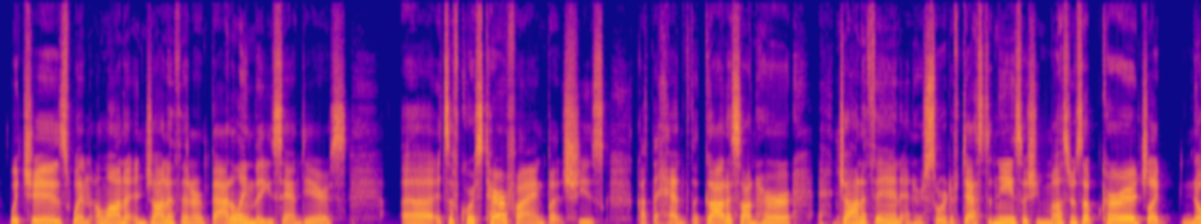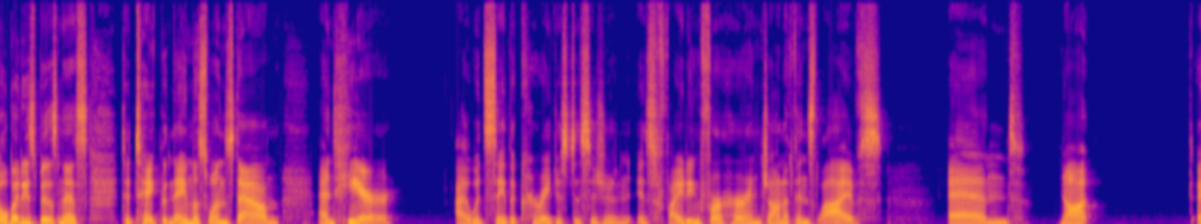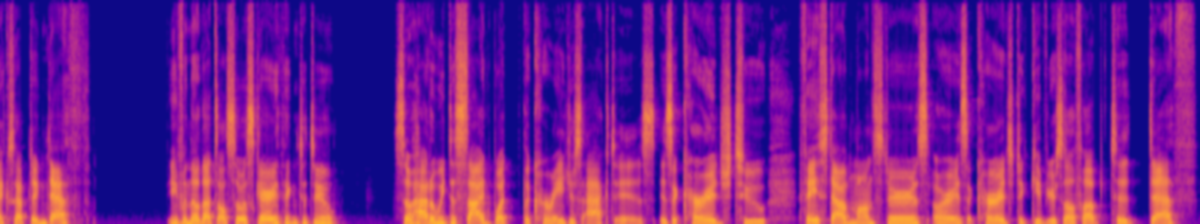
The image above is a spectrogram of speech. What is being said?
which is when Alanna and Jonathan are battling the Ysandirs, uh, it's of course terrifying, but she's got the hand of the goddess on her, and Jonathan, and her sword of destiny, so she musters up courage like nobody's business to take the nameless ones down. And here, I would say the courageous decision is fighting for her and Jonathan's lives, and not accepting death, even though that's also a scary thing to do. So, how do we decide what the courageous act is? Is it courage to face down monsters, or is it courage to give yourself up to death?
